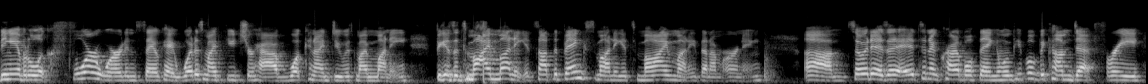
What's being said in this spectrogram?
being able to look forward and say, okay, what does my future have? What can I do with my money? Because it's my money. It's not the bank's money. It's my money that I'm earning. Um, so it is. It's an incredible thing. And when people become debt free,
